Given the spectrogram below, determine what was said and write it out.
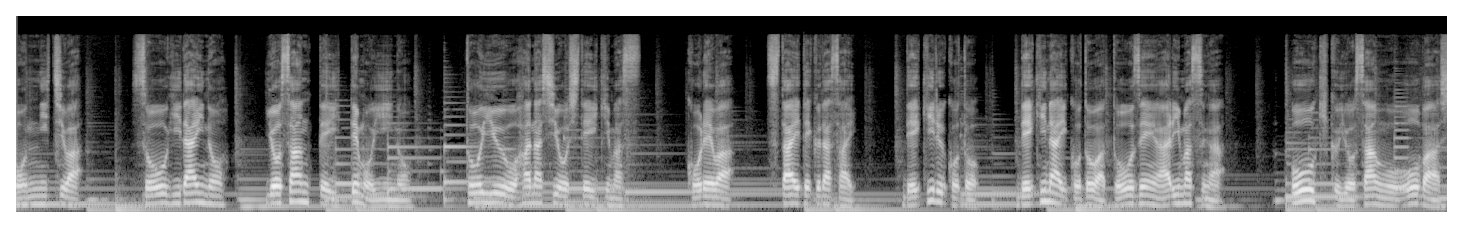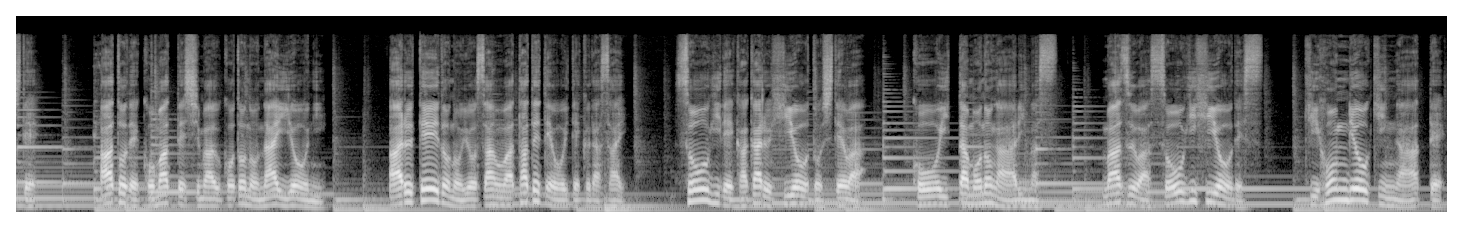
こんにちは葬儀代の予算って言ってもいいのというお話をしていきます。これは伝えてください。できることできないことは当然ありますが大きく予算をオーバーして後で困ってしまうことのないようにある程度の予算は立てておいてください。葬儀でかかる費用としてはこういったものがあります。まずは葬儀費用です。基本料金があって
